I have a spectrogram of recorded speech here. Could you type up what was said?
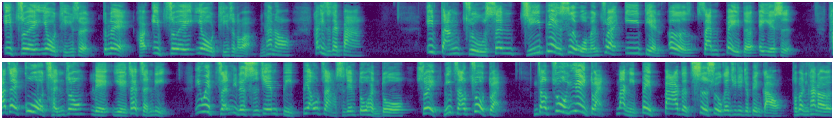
一追又停损，对不对？好，一追又停损的话，你看哦，它一直在扒一档主升，即便是我们赚一点二三倍的 A S。它在过程中也也在整理，因为整理的时间比飙涨时间多很多，所以你只要做短，你只要做越短，那你被扒的次数跟几率就变高。同学们，你看到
